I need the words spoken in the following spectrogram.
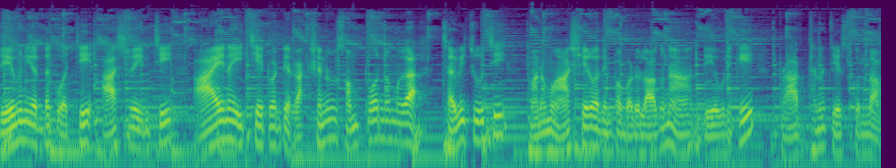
దేవుని యొద్దకు వచ్చి ఆశ్రయించి ఆయన ఇచ్చేటువంటి రక్షణను సంపూర్ణముగా చవిచూచి మనము ఆశీర్వదింపబడులాగున దేవునికి ప్రార్థన చేసుకుందాం.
